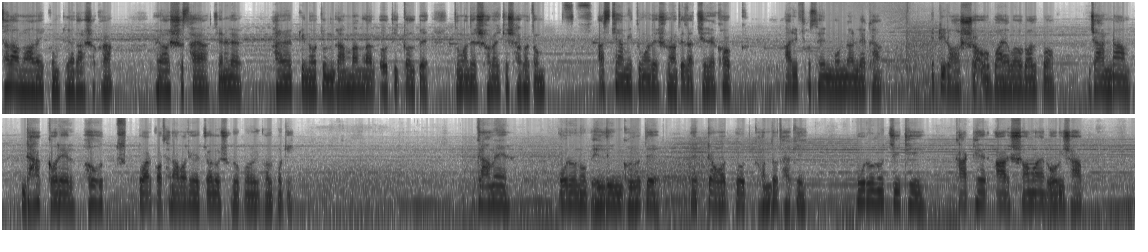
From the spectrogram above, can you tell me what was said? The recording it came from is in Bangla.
আসসালামু আলাইকুম প্রিয় দর্শকরা। রহস্য ছায়া চ্যানেলের আরও একটি নতুন গ্রাম বাংলার ভৌতিক গল্পে তোমাদের সবাইকে স্বাগতম। আজকে আমি তোমাদের শোনাতে যাচ্ছি লেখক আরিফ হোসেন মুন্নার লেখা একটি রহস্য ও ভয়াবহ গল্প, যার নাম ঢাকঘরের ভূত। তোমার কথা না বলে চলো শুরু করি গল্পটি। গ্রামের পুরনো বিল্ডিংগুলোতে একটা অদ্ভুত গন্ধ থাকে। পুরনো চিঠি, কাঠের আর সময়ের অভিশাপ।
